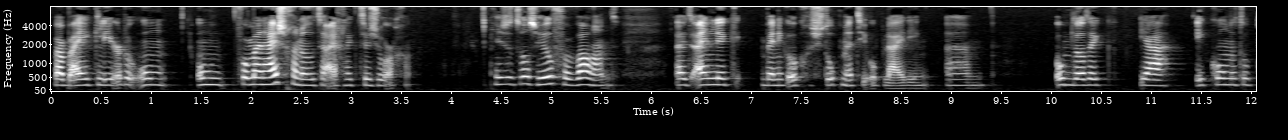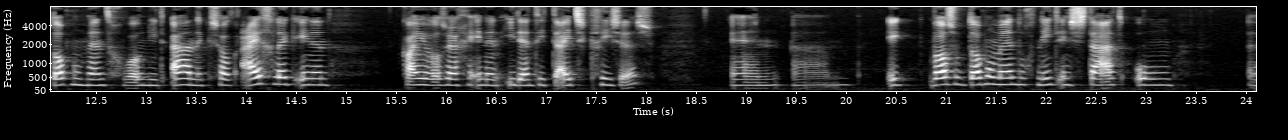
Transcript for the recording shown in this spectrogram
waarbij ik leerde om, om voor mijn huisgenoten eigenlijk te zorgen. Dus het was heel verwarrend. Uiteindelijk ben ik ook gestopt met die opleiding. Ehm, omdat ik, ja, ik kon het op dat moment gewoon niet aan. Ik zat eigenlijk in een, kan je wel zeggen, in een identiteitscrisis. En ehm, ik was op dat moment nog niet in staat om uh,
